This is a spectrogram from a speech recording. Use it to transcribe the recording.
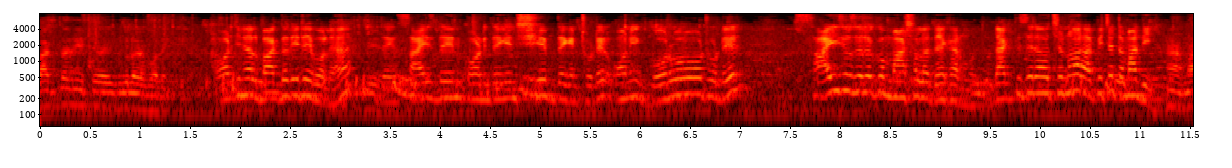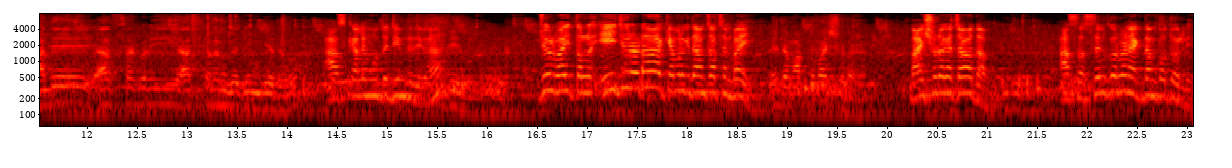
বাগদাদি তো এগুলো বলে। অরিজিনাল বাগদাদিটাই বলে হ্যাঁ? দেখেন সাইজ দেখেন কোয়ালিটি দেখেন শেপ দেখেন ঠোঁটের অনেক বড় ঠোঁটের সাইজও যেরকম মাশাল্লাহ দেখার মতো। হচ্ছে নর আর পিছারটা মাদি? হ্যাঁ মাঝে আশা করি আজকালের মধ্যে ডিম দিয়ে দেবো। আজকালের মধ্যে ডিম দিয়ে দিবে হ্যাঁ? জি জি ভাই তাহলে এই জোড়াটা কেমন কি দাম চাচ্ছেন ভাই? এটা মাত্র বাইশশো টাকা। বাইশশো টাকা চাওয়া দাম? আচ্ছা সেল করবেন একদম কত হলে?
